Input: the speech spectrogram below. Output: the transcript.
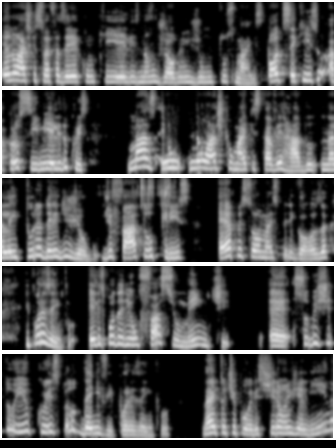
Eu não acho que isso vai fazer com que eles não joguem juntos mais. Pode ser que isso aproxime ele do Chris. Mas eu não acho que o Mike estava errado na leitura dele de jogo. De fato, o Chris é a pessoa mais perigosa. E, por exemplo, eles poderiam facilmente é, substituir o Chris pelo Dave, por exemplo. Né? Então, tipo, eles tiram a Angelina,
